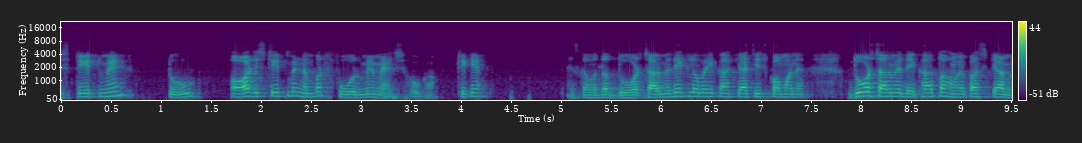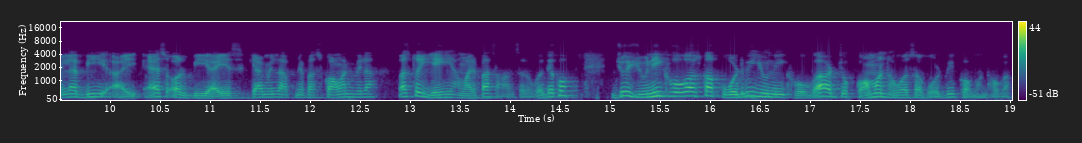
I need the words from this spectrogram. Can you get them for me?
स्टेटमेंट टू और स्टेटमेंट नंबर फोर में मैच होगा, ठीक है? इसका मतलब दो और चार में देख लो भाई कहा क्या चीज़ कॉमन है। दो और चार में देखा तो हमारे पास क्या मिला? बी आई एस और बी आई एस क्या मिला? अपने पास कॉमन मिला। बस तो यही हमारे पास आंसर होगा। देखो, जो यूनिक होगा उसका कोड भी यूनिक होगा और जो कॉमन होगा उसका कोड भी कॉमन होगा।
